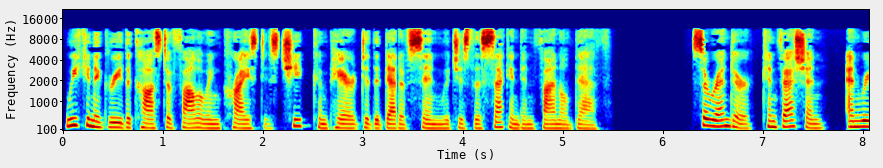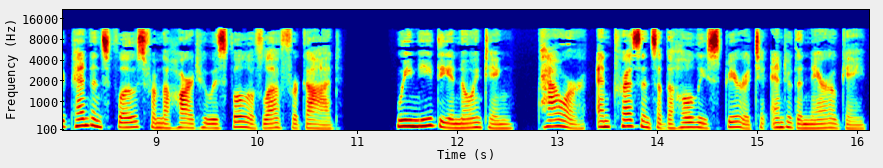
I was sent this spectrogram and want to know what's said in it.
we can agree the cost of following Christ is cheap compared to the debt of sin, which is the second and final death. Surrender, confession, and repentance flows from the heart who is full of love for God. We need the anointing, power, and presence of the Holy Spirit to enter the narrow gate.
